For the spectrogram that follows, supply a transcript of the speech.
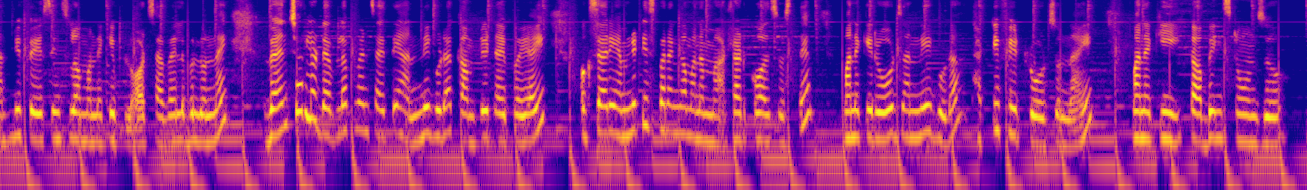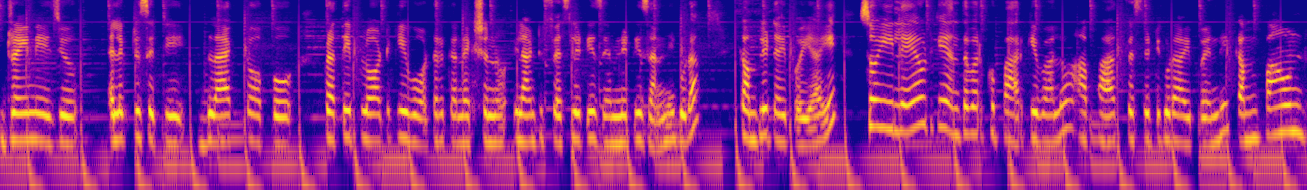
అన్ని ఫేసింగ్స్లో మనకి ప్లాట్స్ అవైలబుల్ ఉన్నాయి. వెంచర్లో డెవలప్మెంట్స్ అయితే అన్ని కూడా కంప్లీట్ అయిపోయాయి. ఒకసారి ఎమ్యూనిటీస్ పరంగా మనం మాట్లాడుకోవాల్సి వస్తే మనకి రోడ్స్ అన్ని కూడా థర్టీ ఫీట్ రోడ్స్ ఉన్నాయి. మనకి kerbing stones drainage electricity black top ప్రతి ప్లాట్కి వాటర్ కనెక్షన్ ఇలాంటి ఫెసిలిటీస్ ఎమ్యూనిటీస్ అన్ని కూడా కంప్లీట్ అయిపోయాయి. సో ఈ లేఅవుట్కి ఎంతవరకు పార్క్ ఇవ్వాలో ఆ పార్క్ ఫెసిలిటీ కూడా అయిపోయింది. కంపౌండ్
